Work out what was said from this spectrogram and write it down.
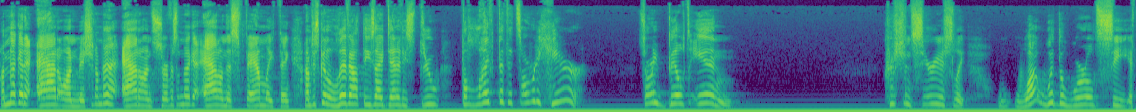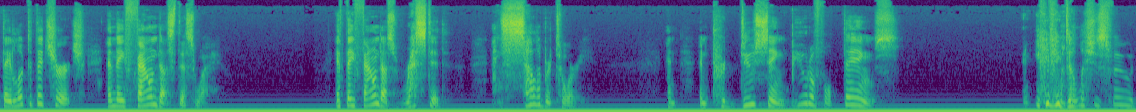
I'm not going to add on mission. I'm not going to add on service. I'm not going to add on this family thing. I'm just going to live out these identities through the life that it's already here. It's already built in. Christians, seriously, what would the world see if they looked at the church and they found us this way? If they found us rested and celebratory and, producing beautiful things and eating delicious food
